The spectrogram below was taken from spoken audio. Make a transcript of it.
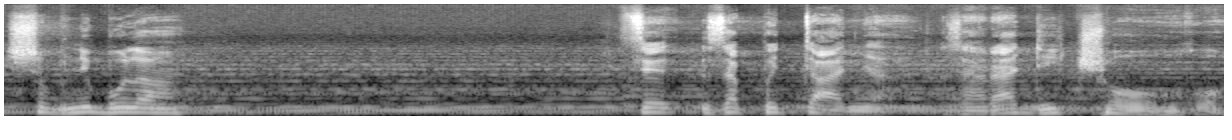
щоб не було це запитання, заради чого.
